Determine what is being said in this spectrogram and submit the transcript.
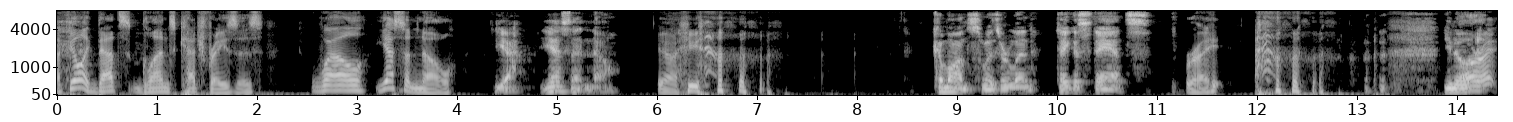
I feel like that's Glenn's catchphrases. Well, yes and no. Yeah. Yes and no. Yeah, he Come on, Switzerland. Take a stance. right. You know, All right. Uh,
